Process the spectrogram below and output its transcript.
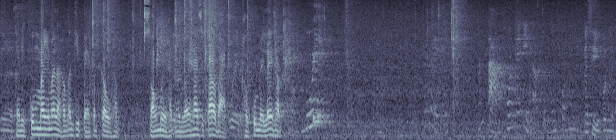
มีเส้นเดี๋ยวจะเป่าจะซื้อไหนบอกขนมเส้นกล่องอันนี้กล่องของเขานะค่ะสิพ่อพ่อเขาไปประกวดเออตอนนี้กุ้มไม่มาแล้วครับ วันที่แปดกับเก่าครับสองหมื่นครับหนึ่งร้อยห้าสิบเก้าบาท เขากุ้มเลยเลยครับบุ้ยไม่ไหนดิมันต่างคนได้ดิต่างจุดคนนี่ก็สี่คนเนี่ย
